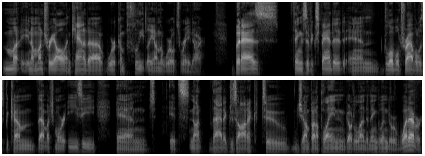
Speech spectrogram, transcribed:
you know Montreal and Canada were completely on the world's radar. But as things have expanded and global travel has become that much more easy and it's not that exotic to jump on a plane and go to London, England, or whatever.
